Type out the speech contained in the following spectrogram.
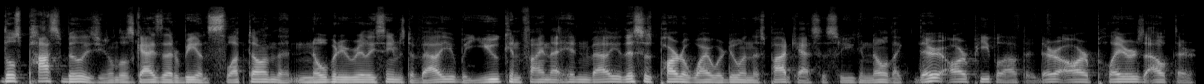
Those possibilities, you know, those guys that are being slept on that nobody really seems to value, but you can find that hidden value. This is part of why we're doing this podcast is so you can know like there are people out there. There are players out there.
